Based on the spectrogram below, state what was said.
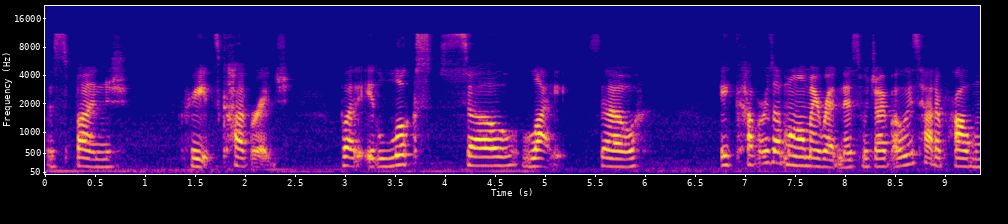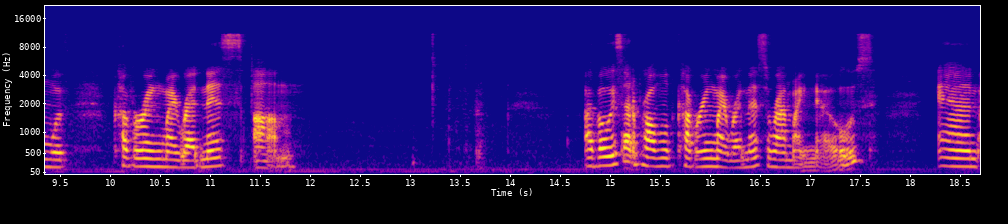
the sponge creates coverage, but it looks so light. So it covers up all my redness, which I've always had a problem with covering my redness. Um, I've always had a problem with covering my redness around my nose. And,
